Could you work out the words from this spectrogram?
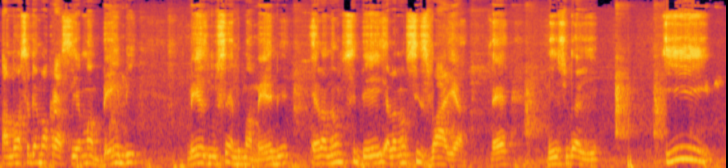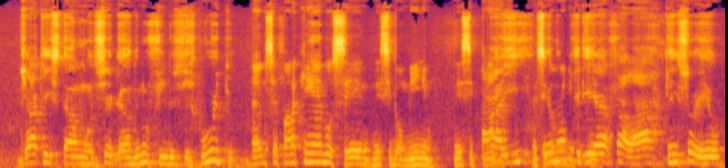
a nossa democracia mambembe, mesmo sendo mambembe, ela não se dê, ela não se esvaia, né? Nisso daí. E já que estamos chegando no fim do circuito. Aí você fala quem é você nesse domínio, nesse ponto. Aí nesse eu não queria falar quem sou eu.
